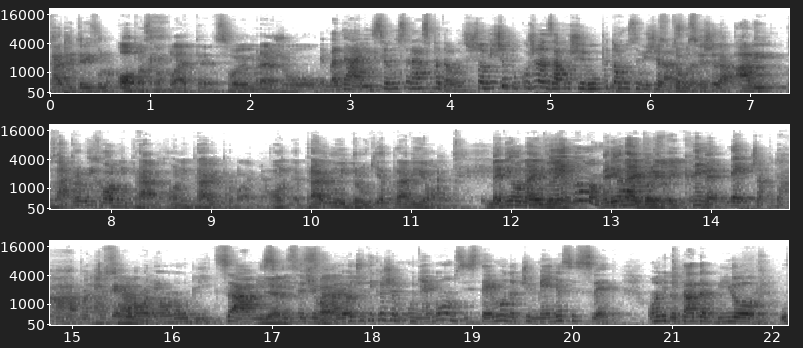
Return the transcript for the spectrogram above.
Hadži Trifun opasno plete svoju mrežu E, Ba da, ali sve mu se raspada. Što više pokušava da zapuši rupe, to mu se više To raspada. mu se šera, ali zapravo ih on i pravi, on i pravi probleme. On, pravi mu i drugi, a pravi i on. Meni je on najgori, njegovom meni je on najgori lik. Ne, ne, ne, čak da, pa čekaj, Apsolutno. on je ono ubica, mislim, i sve živo. Ali hoću ti kažem, u njegovom sistemu, znači, menja se svet. On je do tada bio u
